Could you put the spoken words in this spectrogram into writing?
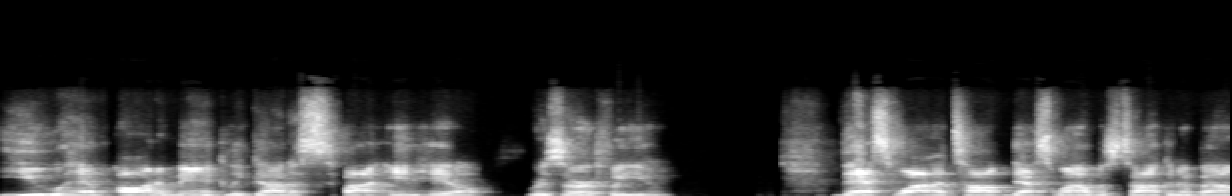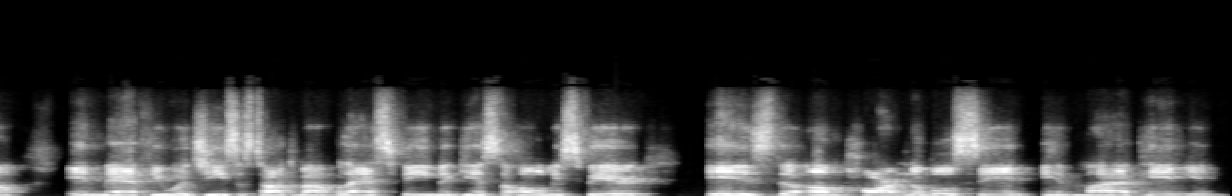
You have automatically got a spot in hell reserved for you. That's why I talk. That's why I was talking about in Matthew, where Jesus talked about blaspheming against the Holy Spirit is the unpardonable sin, in my opinion.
